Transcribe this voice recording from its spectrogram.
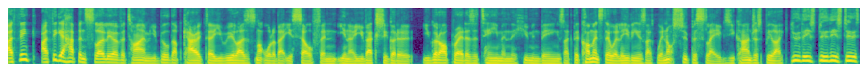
I think I think it happens slowly over time. You build up character. You realize it's not all about yourself, and you know you've actually got to you got to operate as a team and the human beings. Like the comments they were leaving is like we're not super slaves. You can't just be like do this, do this, do this.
